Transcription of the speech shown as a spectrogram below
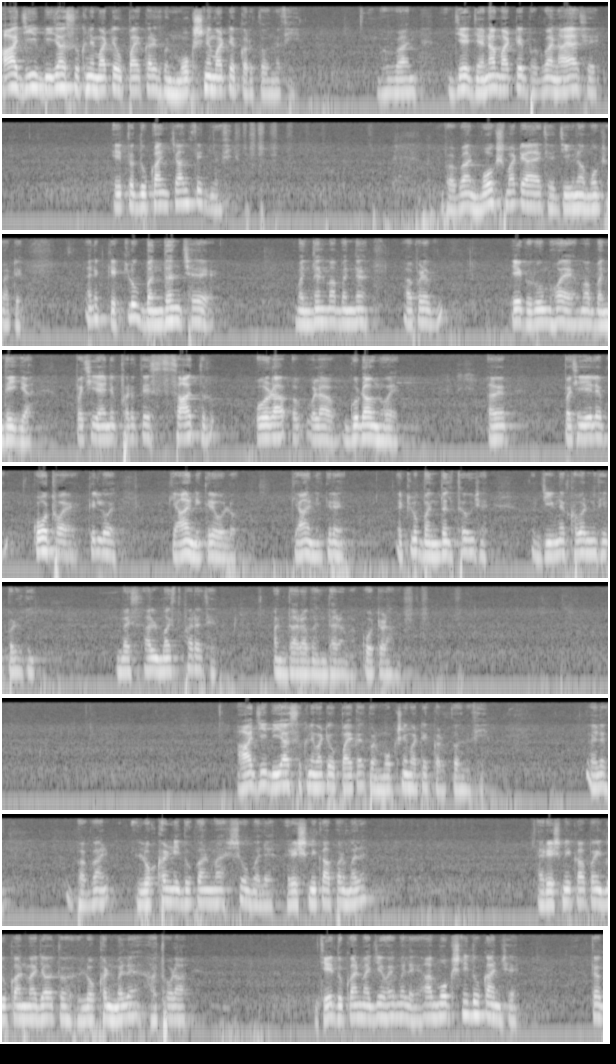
આ જીવ બીજા સુખને માટે ઉપાય કરે છે, પણ મોક્ષને માટે કરતો નથી. ભગવાન જે જેના માટે ભગવાન આવ્યા છે, એ તો દુકાન ચાલતી જ નથી. ભગવાન મોક્ષ માટે આવ્યા છે, જીવના મોક્ષ માટે. અને કેટલું બંધન છે. બંધનમાં બંધન, આપણે એક રૂમ હોય, એમાં બંધાઈ ગયા. પછી એને ફરતે સાત ઓરડા, ઓલા ગોડાઉન હોય. હવે પછી એટલે કોટ હોય, કિલ્લો હોય. ક્યાં નીકળે ઓલો? ક્યાં નીકળે? એટલું બંધન થયું છે. જીવને ખબર નથી પડતી. બસ હાલ મસ્ત ફરે છે. અંધારા બંધારામાં કોટડામાં. આ જે બીજા સુખને માટે ઉપાય કરે, પણ મોક્ષને માટે કરતો નથી. એટલે ભગવાન લોખંડની દુકાનમાં શું મળે? રેશમી કાપડ મળે? રેશમી કાપડની દુકાનમાં જાઓ તો લોખંડ મળે, હથોડા. જે દુકાનમાં જે હોય મળે. આ મોક્ષની દુકાન છે. તો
